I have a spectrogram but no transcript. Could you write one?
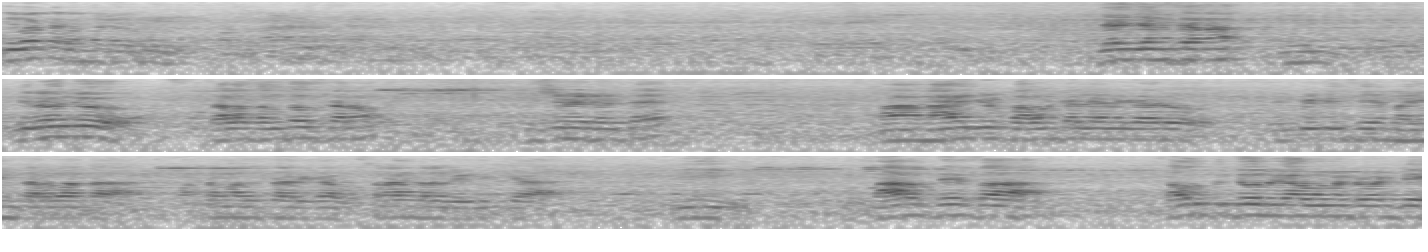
దివాకర్ అన్న గారు జై జనసేన. ఈరోజు చాలా సంతోషకరం విషయం ఏంటంటే మా నాయకుడు పవన్ కళ్యాణ్ గారు డిప్యూటీ సీఎం అయిన తర్వాత మొట్టమొదటిసారిగా ఉత్తరాంధ్ర వేదికగా ఈ భారతదేశ సౌత్ జోన్గా ఉన్నటువంటి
